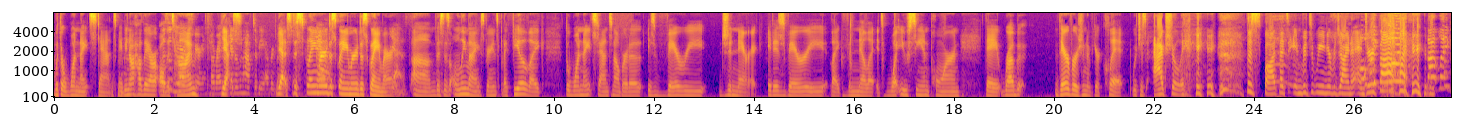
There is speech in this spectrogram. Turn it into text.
with their one night stands. Maybe not how they are all this the time. though, right? Like, Yes. it doesn't have to be everybody. Yes, disclaimer, Yeah. disclaimer, disclaimer. Yes. Um, this is only my experience, but I feel like the one night stands in Alberta is very generic. It is very like vanilla. It's what you see in porn. They rub their version of your clit, which is actually the spot that's in between your vagina and Oh your thigh. that like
